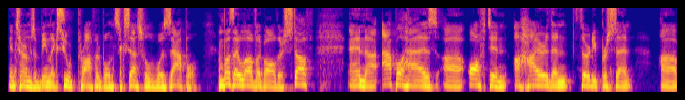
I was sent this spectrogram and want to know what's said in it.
in terms of being like super profitable and successful was Apple. And plus I love like all their stuff. And, uh, Apple has, uh, often a higher than 30%, uh,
